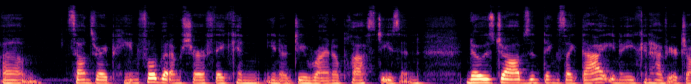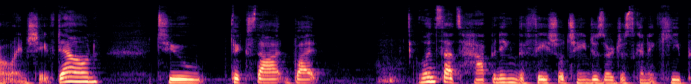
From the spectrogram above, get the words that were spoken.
Um, sounds very painful, but I'm sure if they can, you know, do rhinoplasties and nose jobs and things like that, you know, you can have your jawline shaved down to fix that. But once that's happening, the facial changes are just going to keep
